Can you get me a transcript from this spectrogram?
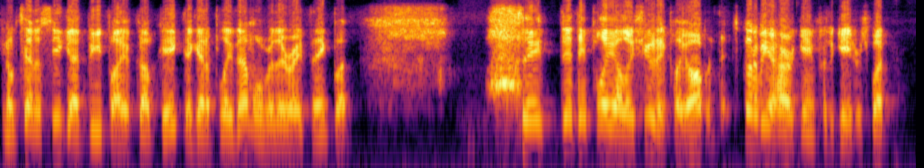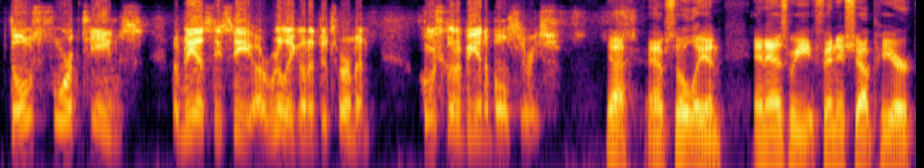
You know, Tennessee got beat by a cupcake. They got to play them over there, I think. But they they, they play LSU. They play Auburn. It's going to be a hard game for the Gators. But those four teams from the SEC are really going to determine who's going to be in the bowl series. Yeah, absolutely. And and as we finish up here,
